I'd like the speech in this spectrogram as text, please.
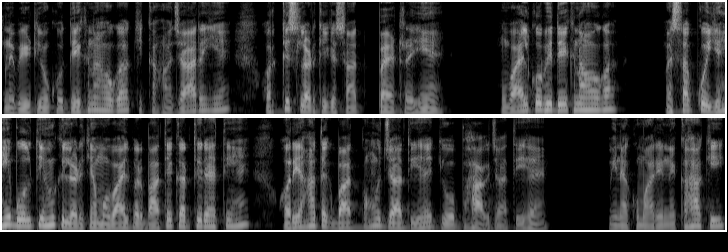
अपने बेटियों को देखना होगा कि कहाँ जा रही हैं और किस लड़के के साथ बैठ रही हैं। मोबाइल को भी देखना होगा। मैं सबको यही बोलती हूँ कि लड़कियाँ मोबाइल पर बातें करती रहती हैं और यहाँ तक बात पहुँच जाती है कि वो भाग जाती है। मीना कुमारी ने कहा कि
